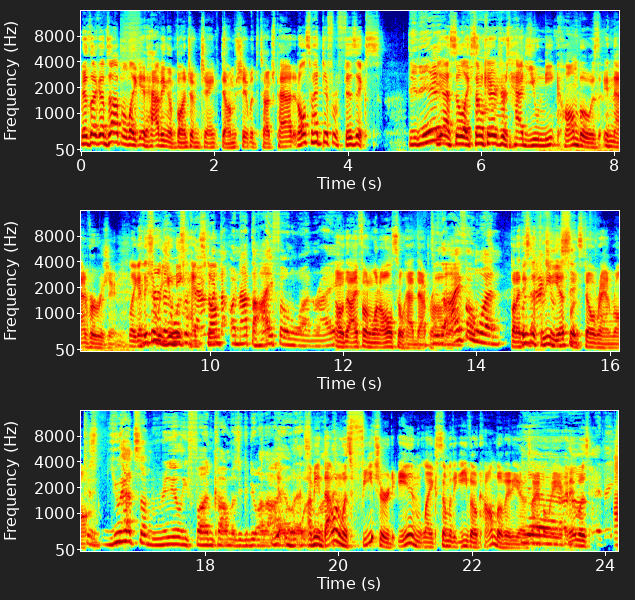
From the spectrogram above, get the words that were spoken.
it's like on top of like it having a bunch of jank dumb shit with the touchpad, it also had different physics. Did it? Yeah, so like some characters had unique combos in that version. Like I think Sure there were unique head stomp. or not the iPhone one, right? Oh, the iPhone one also had that problem. the iPhone one. but I think the 3DS one still ran wrong. You had some really fun combos you could do on the Yeah, iOS. I mean that one was featured in like some of the Evo combo videos, I believe, and it was so.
